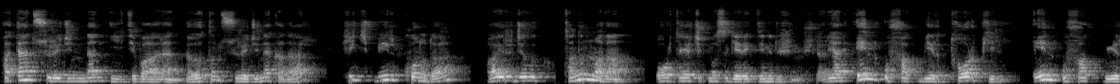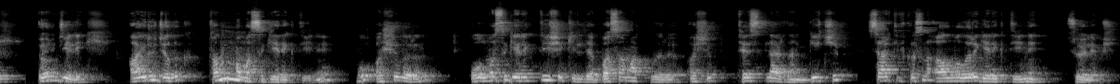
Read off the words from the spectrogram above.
patent sürecinden itibaren dağıtım sürecine kadar hiçbir konuda ayrıcalık tanınmadan ortaya çıkması gerektiğini düşünmüşler. Yani en ufak bir torpil, en ufak bir öncelik, ayrıcalık tanınmaması gerektiğini, bu aşıların olması gerektiği şekilde basamakları aşıp testlerden geçip sertifikasını almaları gerektiğini söylemiş.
